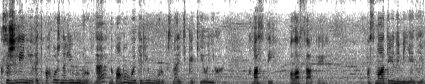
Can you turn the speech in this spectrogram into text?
К сожалению, это похоже на лемуров, да? Но, по-моему, это лемуры. Посмотрите, какие у них хвосты полосатые. Посмотри на меня, дев.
